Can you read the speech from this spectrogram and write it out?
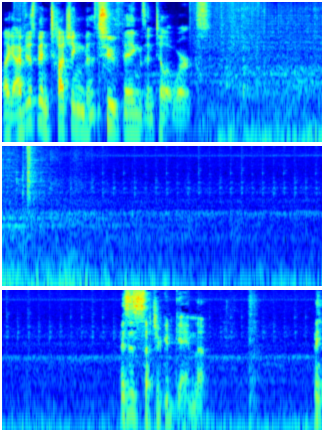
Like, I've just been touching the two things until it works. This is such a good game, though.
